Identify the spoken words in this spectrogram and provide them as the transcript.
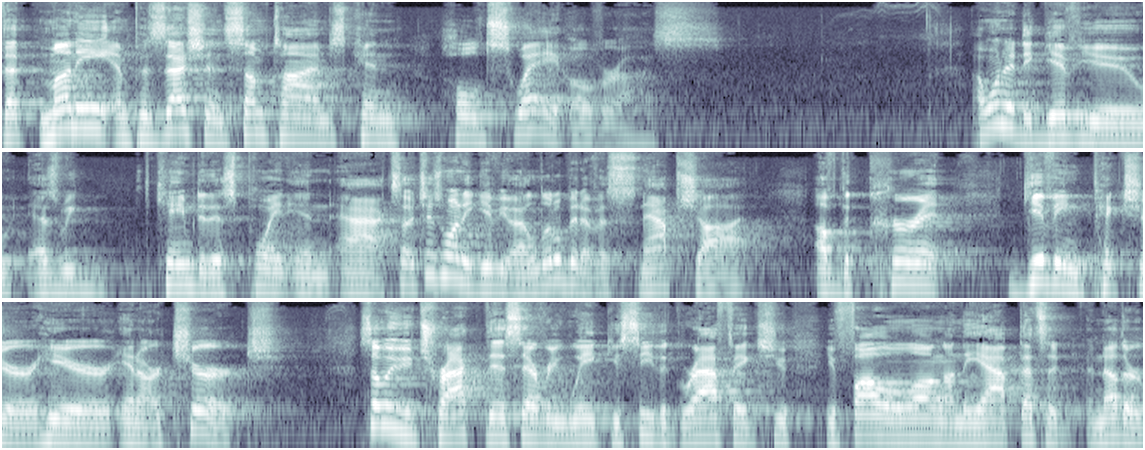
that money and possessions sometimes can hold sway over us. I wanted to give you, as we came to this point in Acts, I just want to give you a little bit of a snapshot of the current giving picture here in our church. Some of you track this every week. You see the graphics, you, you follow along on the app. That's a, another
